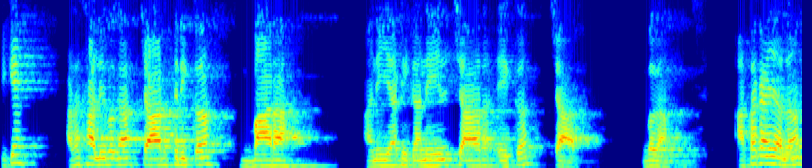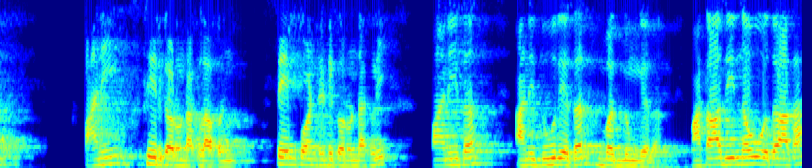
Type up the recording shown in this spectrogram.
ठीक आहे? आता खाली बघा चार त्रिक बारा. आणि या ठिकाणी येईल चार एक चार. बघा आता काय झालं? पाणी स्थिर करून टाकलं आपण. सेम क्वांटिटी करून टाकली. पाणी तर आणि दूध येतं बदलून गेलं. आता आधी नऊ होतं आता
